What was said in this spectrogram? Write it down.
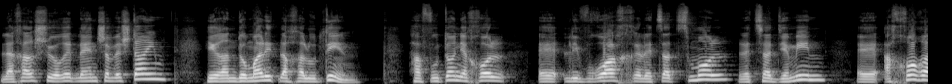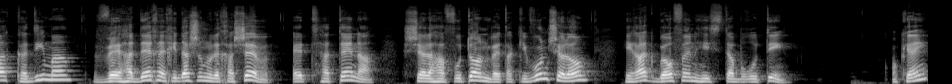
לאחר שהוא יורד ל-n שווה 2 היא רנדומלית לחלוטין. הפוטון יכול לברוח לצד שמאל, לצד ימין, אה, אחורה, קדימה, והדרך היחידה שלנו לחשב את התנע של הפוטון ואת הכיוון שלו היא רק באופן הסתברותי. אוקיי?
